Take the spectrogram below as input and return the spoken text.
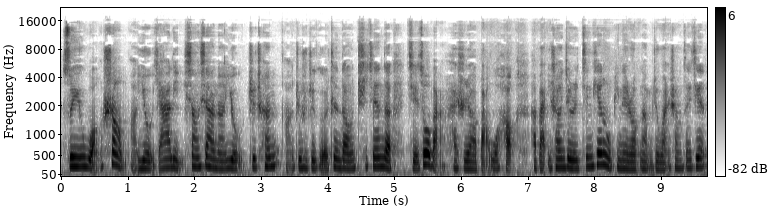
所以往上啊也有压力，向下呢有支撑啊，就是这个震荡区间的节奏吧，还是要把握好，好吧？以上就是今天的五评内容，那我们就晚上再见。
